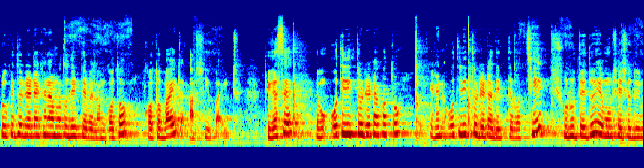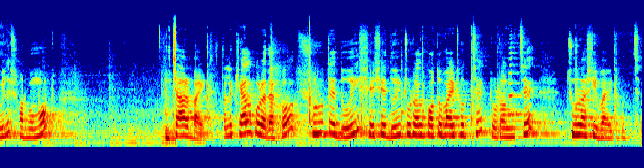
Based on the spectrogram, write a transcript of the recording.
প্রকৃত ডেটা এখানে আমরা তো দেখতে পেলাম কত? কত বাইট আশি বাইট ঠিক আছে? এবং অতিরিক্ত ডেটা কত? এখানে অতিরিক্ত ডেটা দেখতে পাচ্ছি শুরুতে দুই এবং শেষে দুই মিলে সর্বমোট চার বাইট তাহলে খেয়াল করে দেখো, শুরুতে দুই, শেষে দুই টোটাল কত বাইট হচ্ছে? টোটাল হচ্ছে চুরাশি বাইট হচ্ছে।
